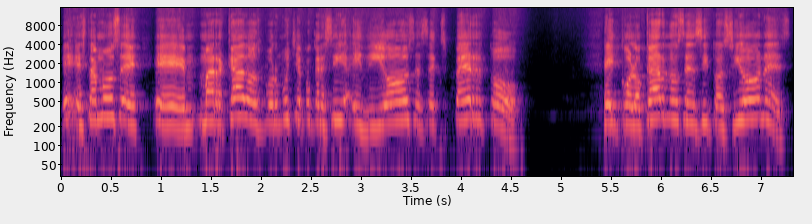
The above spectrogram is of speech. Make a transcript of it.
eh, estamos eh, eh, marcados por mucha hipocresía y Dios es experto en colocarnos en situaciones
